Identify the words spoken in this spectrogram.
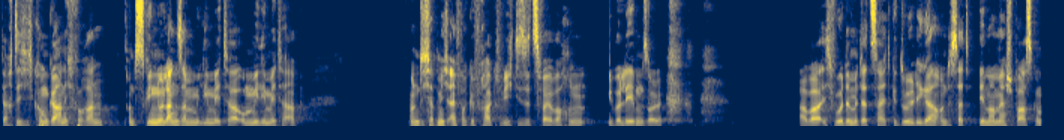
dachte ich, ich komme gar nicht voran. Und es ging nur langsam Millimeter um Millimeter ab. Und ich habe mich einfach gefragt, wie ich diese zwei Wochen überleben soll. Aber ich wurde mit der Zeit geduldiger und es hat immer mehr Spaß gemacht.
